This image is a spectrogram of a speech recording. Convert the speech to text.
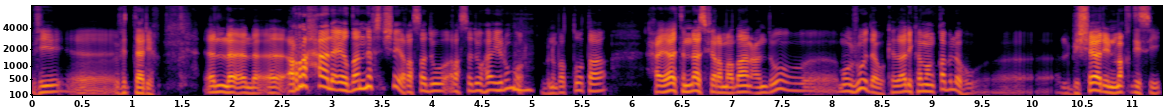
في في التاريخ. الرحالة أيضا نفس الشيء رصدوا رصدوا هذه الأمور، ابن بطوطة حياة الناس في رمضان عنده موجودة وكذلك من قبله البشاري المقدسي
